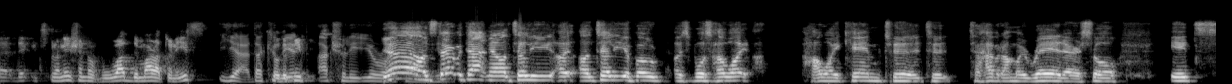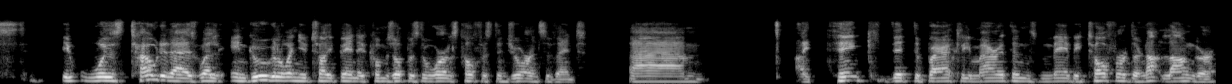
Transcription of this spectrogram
the, the, explanation of what the marathon is? Yeah, that could so be people... actually. You're yeah, I'll start with that, and I'll tell you. I, will tell you about, I suppose, how I how I came to to to have it on my radar. So, it's it was touted as well in Google when you type in, it comes up as the world's toughest endurance event. Um, I think that the Barkley marathons may be tougher. They're not longer,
